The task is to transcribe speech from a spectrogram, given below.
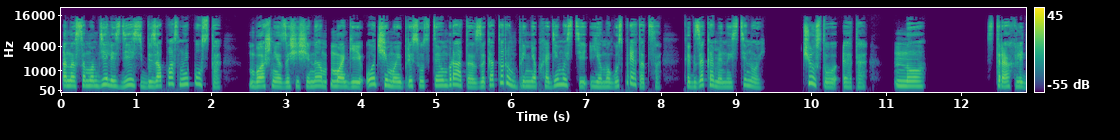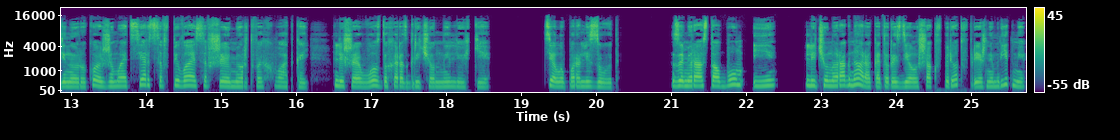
а на самом деле здесь безопасно и пусто. Башня защищена магией отчима и присутствием брата, за которым при необходимости я могу спрятаться, как за каменной стеной. Чувствую это, но... Страх ледяной рукой сжимает сердце, впивается в шею мертвой хваткой, лишая воздуха разгоряченные легкие. Тело парализует. Замираю столбом и... Лечу на Рагнара, который сделал шаг вперед в прежнем ритме,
